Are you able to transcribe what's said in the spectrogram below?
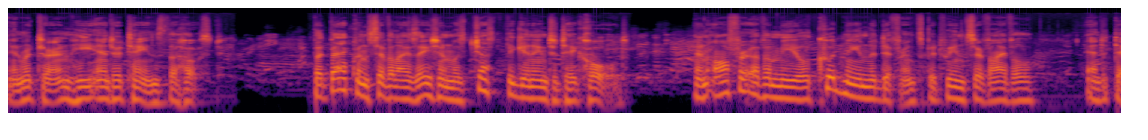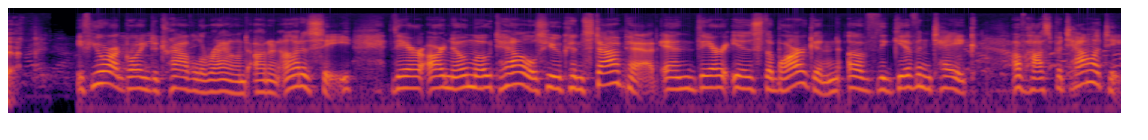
In return, he entertains the host. But back when civilization was just beginning to take hold, an offer of a meal could mean the difference between survival and death. If you are going to travel around on an Odyssey, there are no motels you can stop at, and there is the bargain of the give and take of hospitality.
